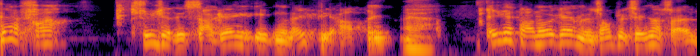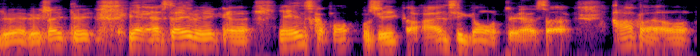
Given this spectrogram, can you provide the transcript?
derfra synes jeg, det stak af i den rigtige retning. Ja. Ikke, at der er noget galt med Zombie Singers og alt det der. Det er slet ikke det. Jeg er stadigvæk, uh, jeg elsker popmusik, og har altid gjort det. Altså, arbejde og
